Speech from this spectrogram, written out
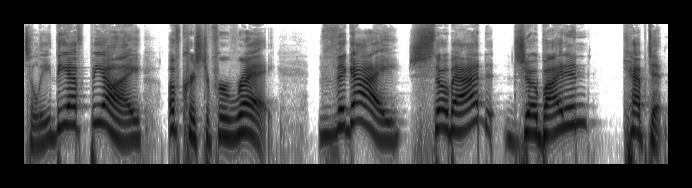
to lead the FBI of Christopher Wray. The guy, so bad, Joe Biden kept him.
